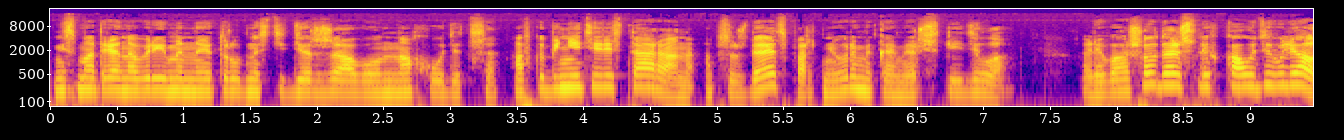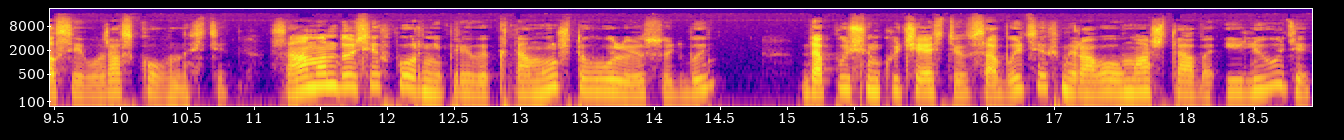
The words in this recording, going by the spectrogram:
несмотря на временные трудности державы он находится, а в кабинете ресторана обсуждает с партнерами коммерческие дела. Левашов даже слегка удивлялся его раскованности. Сам он до сих пор не привык к тому, что волею судьбы допущен к участию в событиях мирового масштаба, и люди,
